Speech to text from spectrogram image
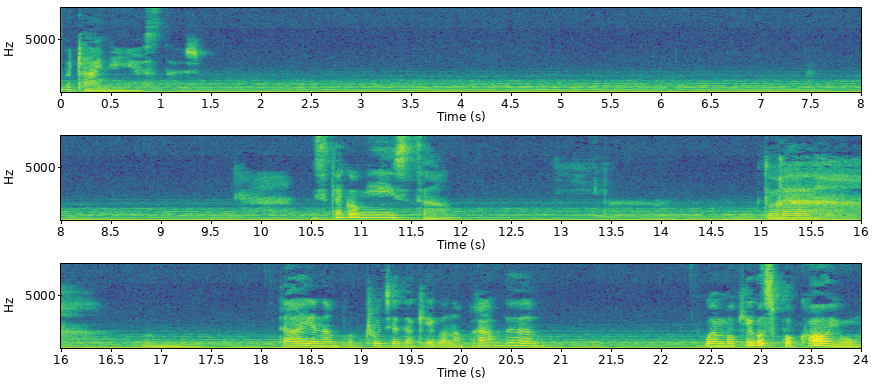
zwyczajnie jesteś. I z tego miejsca, które mm, daje nam poczucie takiego naprawdę głębokiego spokoju,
